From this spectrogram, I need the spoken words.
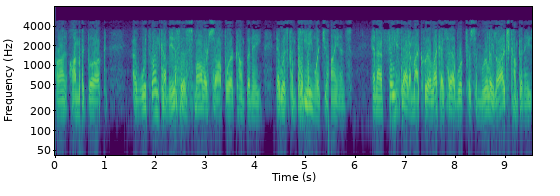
are on, on my book, uh, with one company, this is a smaller software company that was competing with giants and I've faced that in my career. Like I said, I've worked for some really large companies,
